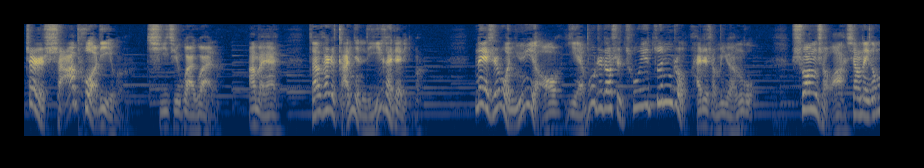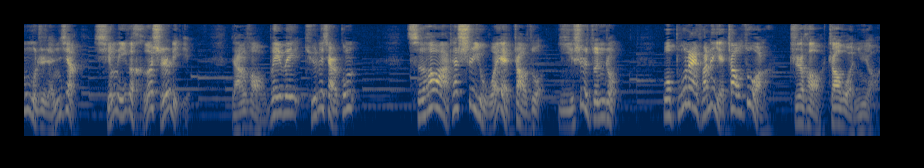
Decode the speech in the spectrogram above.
这是啥破地方，奇奇怪怪的。阿美，咱还是赶紧离开这里吧。那时我女友也不知道是出于尊重还是什么缘故，双手啊向那个木质人像行了一个合十礼，然后微微鞠了下躬。此后啊，他示意我也照做，以示尊重。我不耐烦的也照做了，之后招呼我女友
